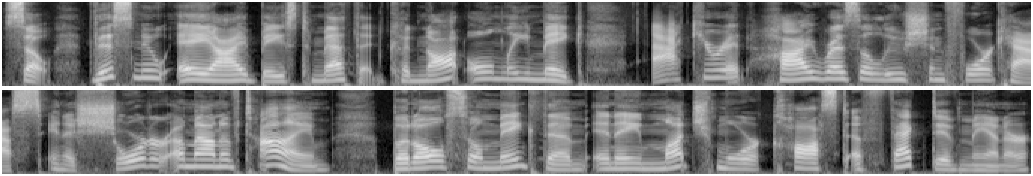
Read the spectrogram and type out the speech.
So, this new AI based method could not only make accurate, high resolution forecasts in a shorter amount of time, but also make them in a much more cost effective manner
